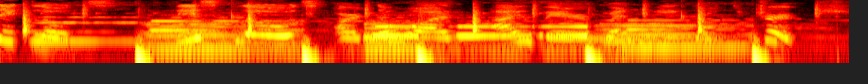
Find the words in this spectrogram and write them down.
Sunday clothes. These clothes are the one I wear when we go to church.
